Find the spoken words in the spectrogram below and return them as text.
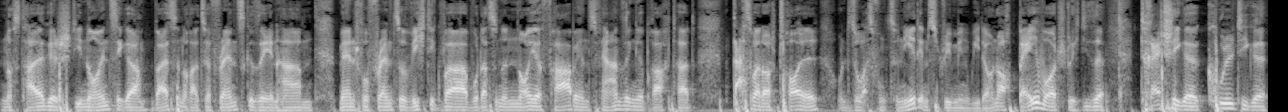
nostalgisch, die 90er, weißt du noch, als wir Friends gesehen haben, Mensch, wo Friends so wichtig war, wo das so eine neue Farbe ins Fernsehen gebracht hat, das war doch toll und sowas funktioniert im Streaming wieder und auch Baywatch durch diese trashige, kultige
